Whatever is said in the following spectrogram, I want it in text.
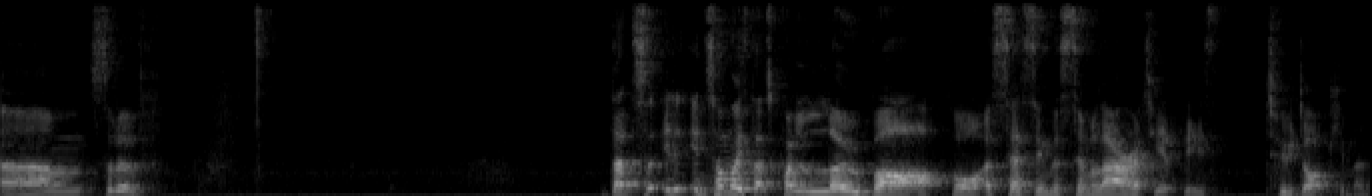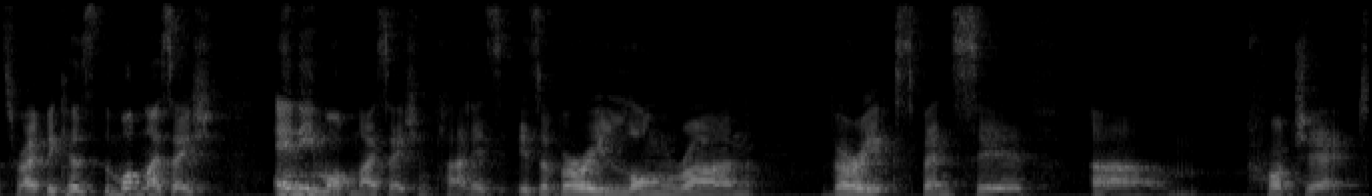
um, sort of that's in some ways that's quite a low bar for assessing the similarity of these two documents, right? Because the modernization, any modernization plan is is a very long run, very expensive um, project,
